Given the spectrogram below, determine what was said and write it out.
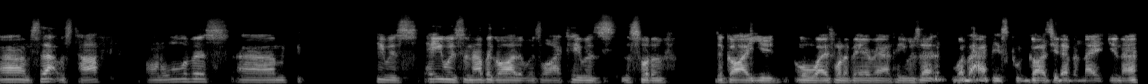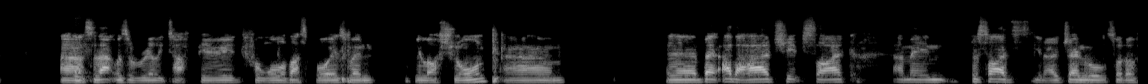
Um, so that was tough on all of us. Um, he was he was another guy that was like he was the sort of the guy you'd always want to be around. He was a, one of the happiest guys you'd ever meet, you know. Uh, So that was a really tough period for all of us boys when we lost Sean. Um, uh, but other hardships, like I mean, besides you know general sort of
